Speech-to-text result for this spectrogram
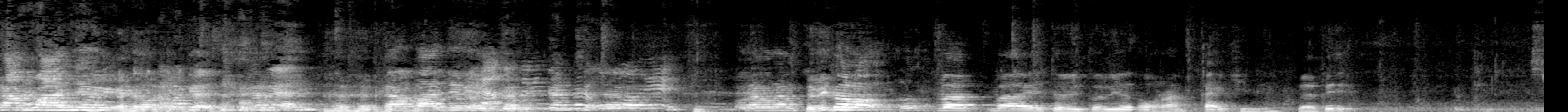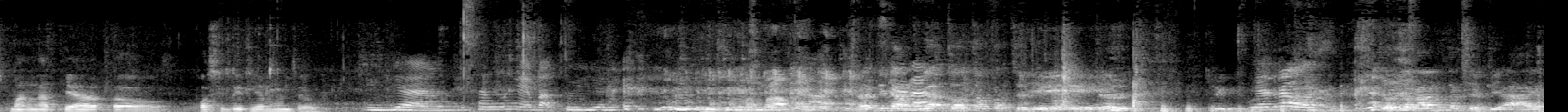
Kampanye gitu. Apa, guys? Keren. Kampanye gitu. gambar uangnya. Oh, Orang-orang Jadi kalau Mbak Mbak Edo itu lihat orang kayak gini, berarti semangatnya atau positifnya muncul. Iya, seneng ya Pak Guyon. Berarti kamu nggak cocok kerja di. Ya terus. Cocok kamu kerja di air.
